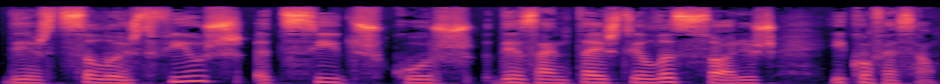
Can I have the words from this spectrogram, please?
desde salões de fios a tecidos, cores, design têxtil, acessórios e confecção.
